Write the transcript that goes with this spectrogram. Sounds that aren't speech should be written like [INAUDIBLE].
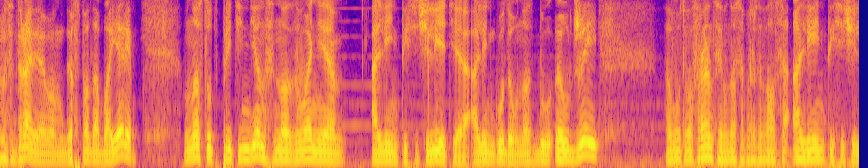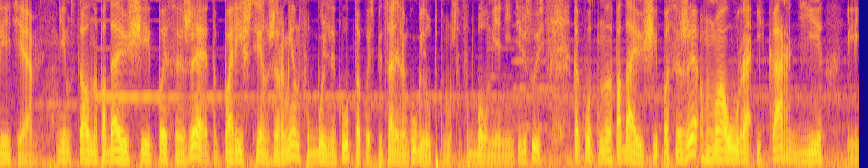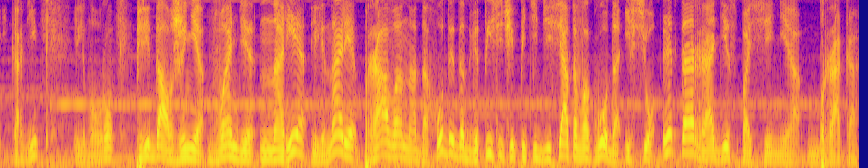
Здравия вам, господа бояре. У нас тут претендент на звание Олень Тысячелетия. Олень года у нас был LJ. А вот во Франции у нас образовался Олень Тысячелетия. Им стал нападающий ПСЖ, это Париж Сен-Жермен, футбольный клуб такой, специально гуглил, потому что футболом я не интересуюсь. Так вот, нападающий ПСЖ Маура Икарди, или Икарди, или Мауро, передал жене Ванде Наре или Наре право на доходы до 2050 года. И все это ради спасения брака.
